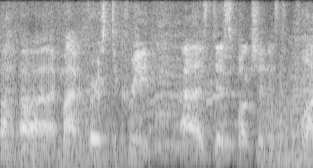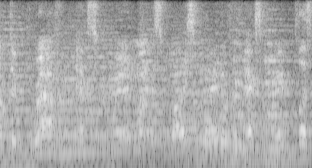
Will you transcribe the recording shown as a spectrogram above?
My first decree as this function is to plot the graph x squared minus y squared over x squared plus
